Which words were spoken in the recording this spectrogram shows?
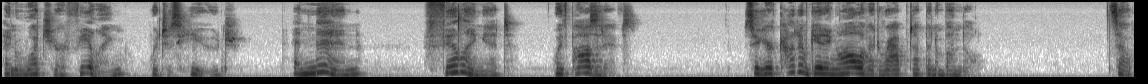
and what you're feeling, which is huge, and then filling it with positives. So you're kind of getting all of it wrapped up in a bundle. So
